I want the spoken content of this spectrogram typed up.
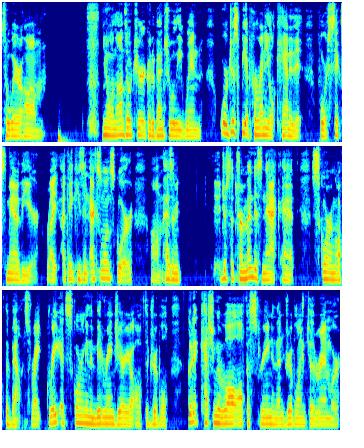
to where, um, you know, Alonzo Trier could eventually win or just be a perennial candidate for sixth man of the year, right? I think he's an excellent scorer, um, has an just a tremendous knack at scoring off the bounce, right? Great at scoring in the mid range area off the dribble, good at catching the ball off a screen and then dribbling to the rim or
